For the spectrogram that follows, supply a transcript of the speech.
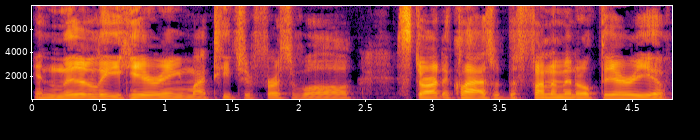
and literally hearing my teacher, first of all, start the class with the fundamental theory of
